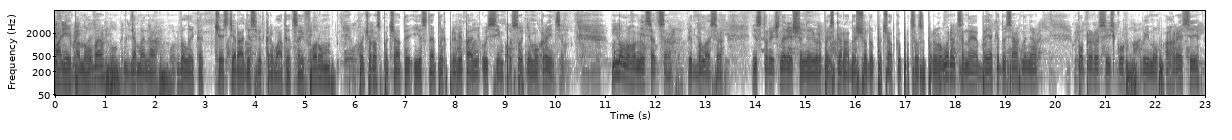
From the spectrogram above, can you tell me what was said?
Пані і панове, для мене велика честь і радість відкривати цей форум. Хочу розпочати із теплих привітань усім присутнім українцям. Минулого місяця відбулося історичне рішення Європейської ради щодо початку процесу переговорів. Це не деяке досягнення, попри російську війну агресії.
